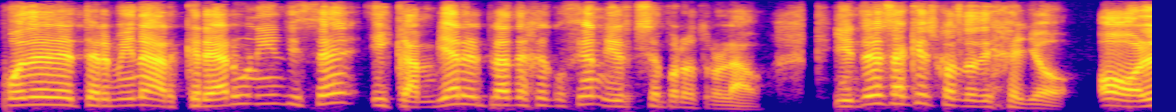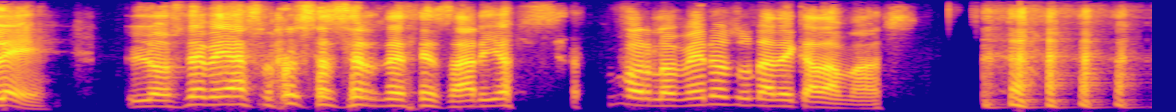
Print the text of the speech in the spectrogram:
puede determinar, crear un índice y cambiar el plan de ejecución e irse por otro lado. Y entonces aquí es cuando dije yo, ole, los DBAs van a ser necesarios por lo menos una década más.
